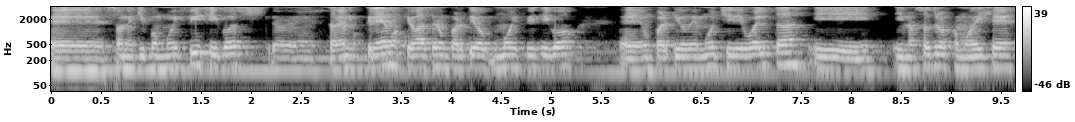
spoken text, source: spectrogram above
eh, son equipos muy físicos, creo que sabemos, creemos que va a ser un partido muy físico, eh, un partido de mucha ida y vuelta y, y nosotros, como dije,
